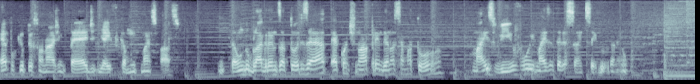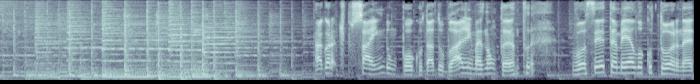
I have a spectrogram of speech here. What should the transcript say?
é porque o personagem pede e aí fica muito mais fácil. Então, dublar grandes atores é, é continuar aprendendo a ser um ator mais vivo e mais interessante, sem dúvida nenhuma. Agora, tipo, saindo um pouco da dublagem, mas não tanto. Você também é locutor, né?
